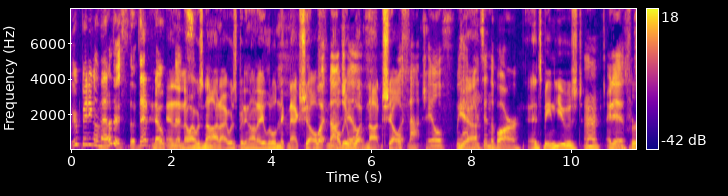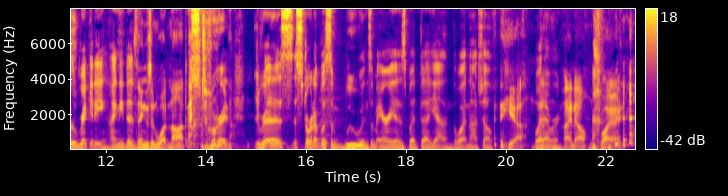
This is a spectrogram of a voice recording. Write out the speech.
were bidding on that other th- that nope. and then, no, I was not. I was bidding on a little knickknack shelf Whatnot called shelf. a whatnot shelf. whatnot shelf. We Yeah. have it's in the bar. It's being used. It is. For- it's rickety. I need to Things and whatnot. store it, uh, store it up with some glue in some areas. But uh, yeah, the whatnot shelf. yeah, Whatever. I know. That's why I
